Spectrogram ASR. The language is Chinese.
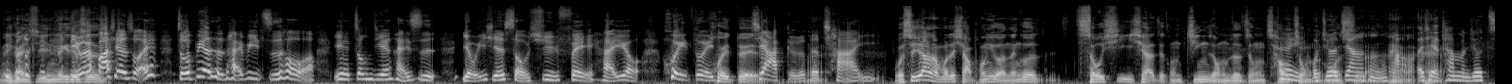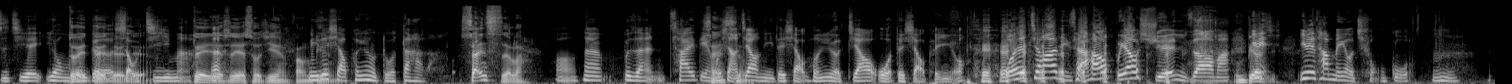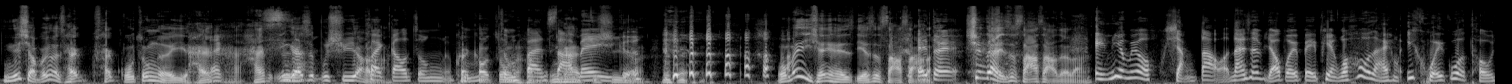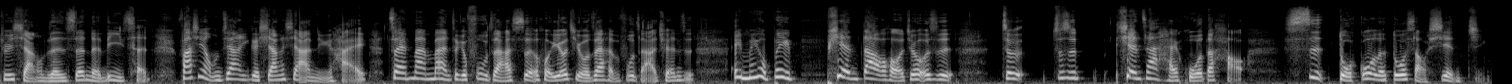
嗯 没关系，那个你会发现说，哎，怎么变成台币之后啊？因为中间还是有一些手续费，还有汇兑汇兑价格的差异。我是要让我的小朋友能够熟悉一下这种金融的这种操纵，我觉得这样很好，而且他们就直接用那个手机嘛，对对，所以手机很方便。你的小朋友多大了？三十了。哦，那不然差一点，我想叫你的小朋友教我的小朋友，我要教他理财，他说不要学，你知道吗？因为因为他没有穷过，嗯。你的小朋友才才国中而已，还还还应该是不需要，快高中了，快高中了，怎么办？傻妹一个。我们以前也也是傻傻的，对，现在也是傻傻的了。哎，你有没有想到啊？男生比较不会被骗。我后来一回过头去想人生的历程，发现我们这样一个乡下女孩，在慢慢这个复杂社会，尤其我在很复杂的圈子，哎，没有被骗到哈，就是就就是现在还活得好，是躲过了多少陷阱？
